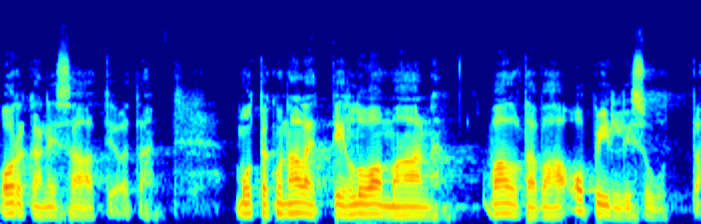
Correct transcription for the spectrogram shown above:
organisaatioita. Mutta kun alettiin luomaan valtavaa opillisuutta,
